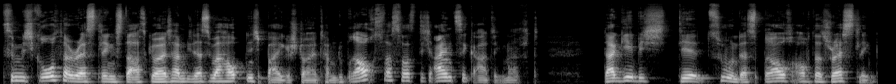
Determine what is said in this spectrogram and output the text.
ziemlich großer Wrestling-Stars gehört haben, die das überhaupt nicht beigesteuert haben. Du brauchst was, was dich einzigartig macht. Da gebe ich dir zu und das braucht auch das Wrestling.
